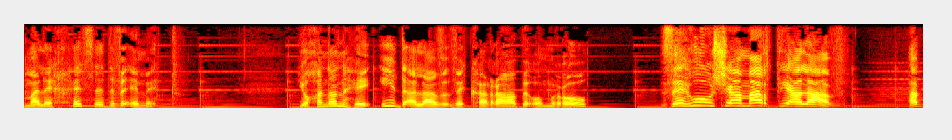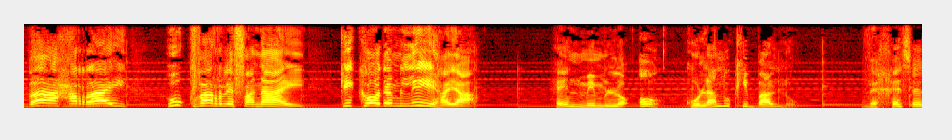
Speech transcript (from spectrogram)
מלא חסד ואמת. יוחנן העיד עליו וקרא באומרו, זהו שאמרתי עליו, הבא אחרי הוא כבר לפניי, כי קודם לי היה. הן ממלואו כולנו קיבלנו, וחסד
